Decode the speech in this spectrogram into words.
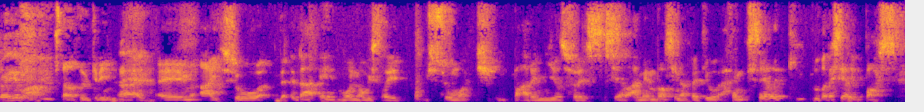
Very laugh. Started green. Um, aye, so th- that um, one obviously so much barren years for his Celtic. I remember seeing a video. I think Celtic, the Celtic bus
